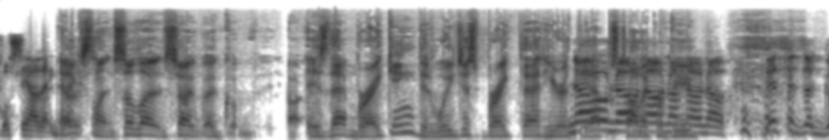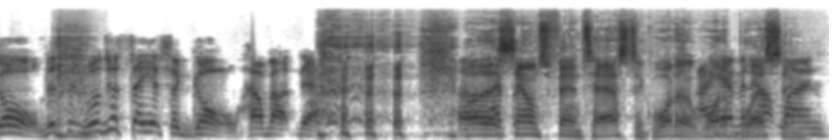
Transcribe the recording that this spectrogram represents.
We'll see how that goes. Excellent. So, so uh, is that breaking? Did we just break that here at no, the Apostolic No, no, Review? no, no, no. This is a goal. This is. We'll just say it's a goal. How about that? oh, that uh, sounds fantastic. What a what I have a blessing. An outline.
